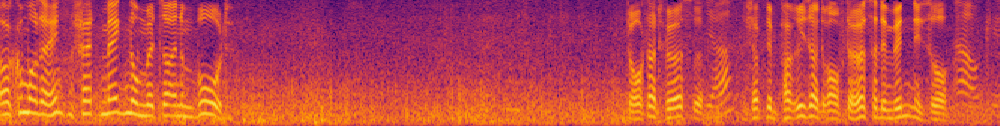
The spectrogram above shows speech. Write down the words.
Ah, guck mal, da hinten fährt Magnum mit seinem Boot. Doch, das hörst du. Ja? Ich habe den Pariser drauf, da hörst du den Wind nicht so. Ah, okay.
